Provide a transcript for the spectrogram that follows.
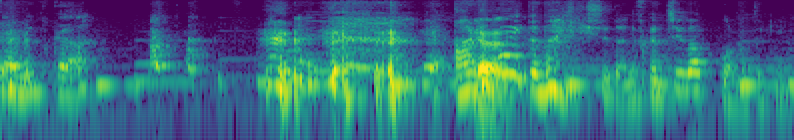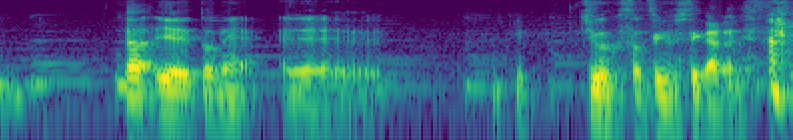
なんですか？えアルバイト何してたんですか？中学校の時に。あえっ、とねえー中学卒業してからです。卒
